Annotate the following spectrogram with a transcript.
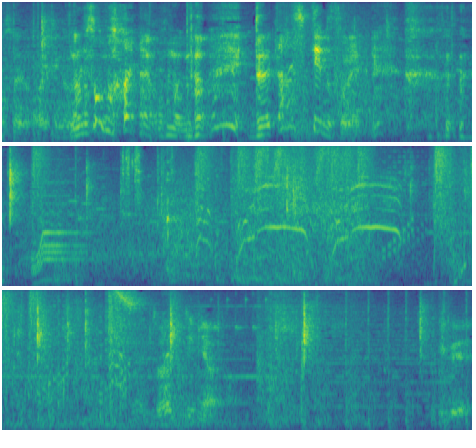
おそれ置いてくるそんな速いお前などうやって走ってんのそれ。どうやって行くで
